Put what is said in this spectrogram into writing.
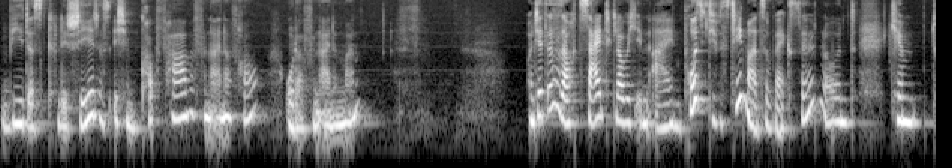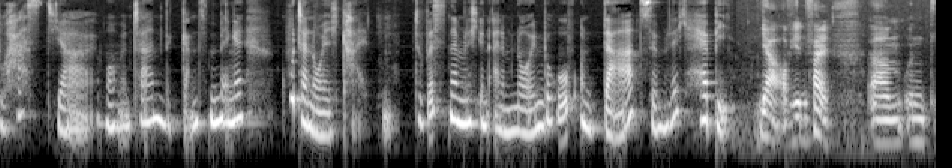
wie das Klischee, das ich im Kopf habe von einer Frau oder von einem Mann? Und jetzt ist es auch Zeit, glaube ich, in ein positives Thema zu wechseln. Und Kim, du hast ja momentan eine ganze Menge guter Neuigkeiten. Du bist nämlich in einem neuen Beruf und da ziemlich happy. Ja, auf jeden Fall. Ähm, und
